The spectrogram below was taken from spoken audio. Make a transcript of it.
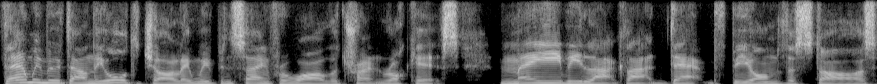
Then we move down the order, Charlie, and we've been saying for a while the Trent Rockets maybe lack that depth beyond the stars.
